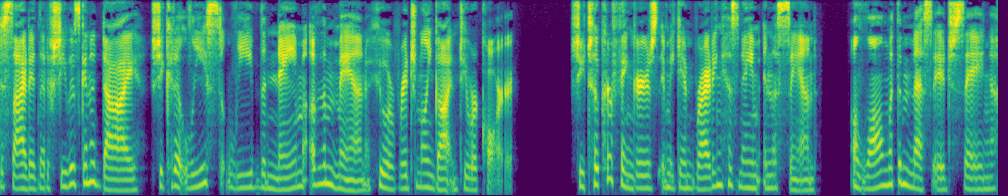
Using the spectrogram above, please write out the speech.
decided that if she was going to die, she could at least leave the name of the man who originally got into her car. She took her fingers and began writing his name in the sand, along with a message saying,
